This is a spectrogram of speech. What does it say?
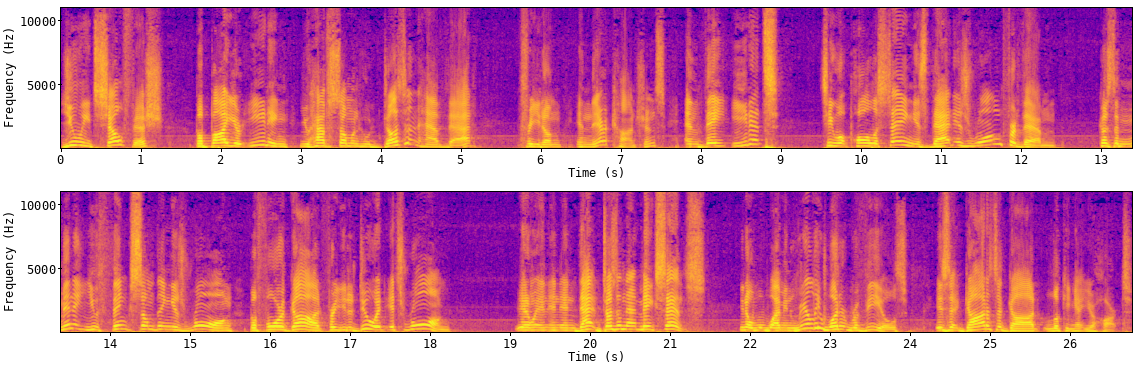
you eat shellfish, but by your eating, you have someone who doesn't have that freedom in their conscience, and they eat it. See, what Paul is saying is that is wrong for them. Because the minute you think something is wrong before God for you to do it, it's wrong. You know, and, and, and that doesn't that make sense? You know, I mean, really what it reveals is that God is a God looking at your heart.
